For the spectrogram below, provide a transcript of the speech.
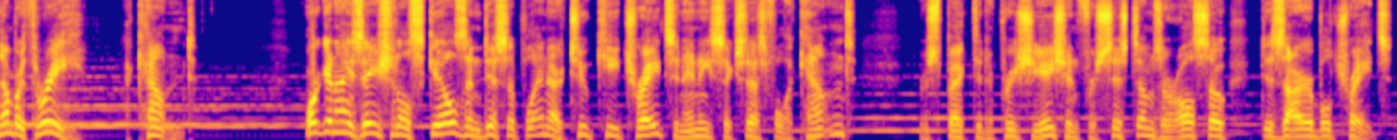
Number three, accountant. Organizational skills and discipline are two key traits in any successful accountant. Respect and appreciation for systems are also desirable traits.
